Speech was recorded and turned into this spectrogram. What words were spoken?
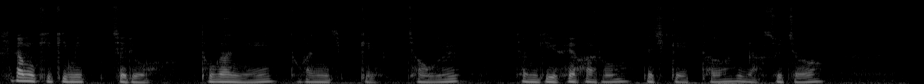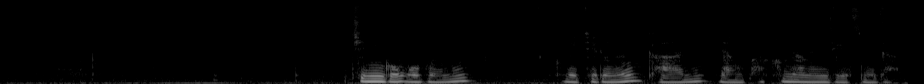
실험기기 및 재료, 도가니, 도가니 집게, 저울, 전기 회화로, 데시게이터, 약수저, 진공 오븐, 그의 재료는 간, 양파, 컵라면이 되겠습니다.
